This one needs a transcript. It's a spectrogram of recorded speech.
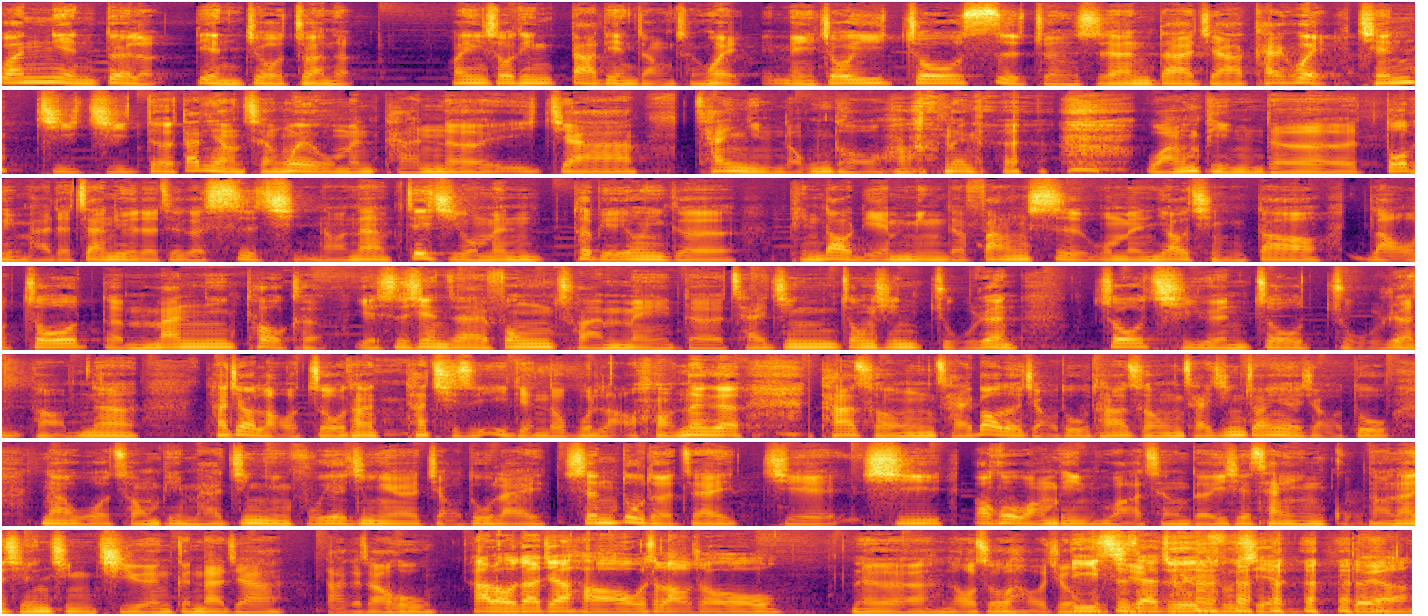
观念对了，店就赚了。欢迎收听大店长晨会，每周一、周四准时和大家开会。前几集的大店长晨会，我们谈了一家餐饮龙头哈，那个王品的多品牌的战略的这个事情啊。那这集我们特别用一个频道联名的方式，我们邀请到老周的 Money Talk，也是现在风传媒的财经中心主任。周奇源周主任，哈，那他叫老周，他他其实一点都不老，哈，那个他从财报的角度，他从财经专业的角度，那我从品牌经营、服务业经营的角度来深度的在解析，包括王品、瓦城的一些餐饮股，好，那先请奇源跟大家打个招呼。Hello，大家好，我是老周。那个老周好久第一次在这边出现，对啊，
